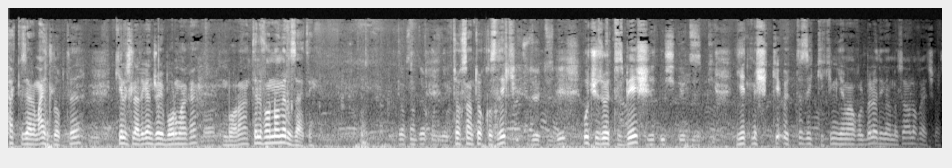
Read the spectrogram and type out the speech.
sakkiz yarim aytilyapti. Kelishiladigan joy bormi aka? Bor. Telefon nomeringizni ayting. 99lik 99lik 335 335 72 32. 72 32 kimga ma'qul bo'ladigan bo'lsa aloqaga chiqasiz.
